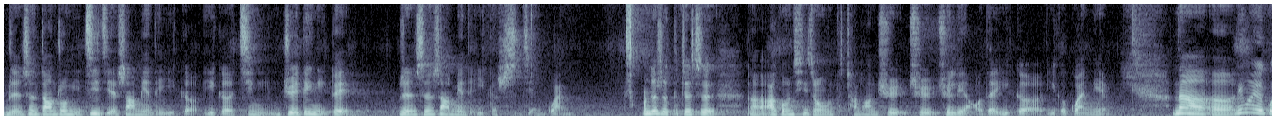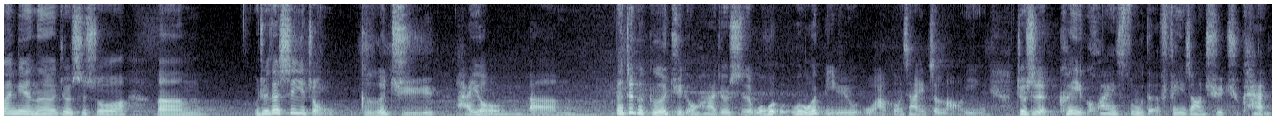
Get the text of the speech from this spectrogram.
人生当中，你季节上面的一个一个经营，决定你对人生上面的一个时间观。这是这是呃阿公其中常常去去去聊的一个一个观念。那呃另外一个观念呢，就是说，嗯，我觉得是一种格局，还有嗯。但这个格局的话，就是我会我会比喻我阿公像一只老鹰，就是可以快速的飞上去去看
